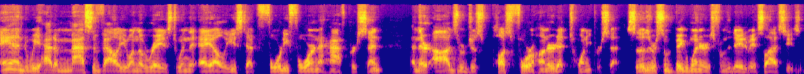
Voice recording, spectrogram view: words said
And we had a massive value on the Rays to win the AL East at 44.5%. And their odds were just plus 400 at 20%. So those are some big winners from the database last season.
